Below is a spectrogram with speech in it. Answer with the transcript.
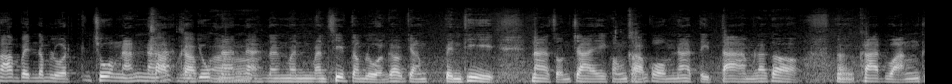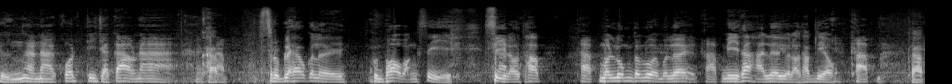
ความเป็นตำรวจช่วงนั้นนะครับในครับยุคนั้นน่ะอ่ามันมันมันชีพตำรวจก็ยังเป็นที่น่าสนใจของครัสับงคมน่าติดตามแล้วก็เอ่อ คาดหวังถึงอนาคตที่จะก้าวหน้านะครับสรุปแล้วก็เลยคุณพ่อหวังสี่สี่เหล่าทัพครับมาลุมตำรวจหมดเลยครับมีทหารเรืออยู่เหล่าทัพเดียวครับครับ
